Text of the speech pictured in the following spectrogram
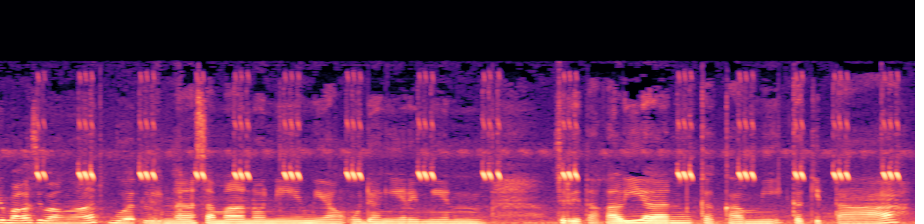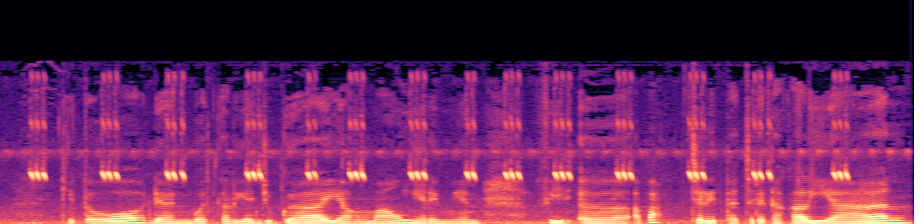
Terima kasih banget buat Lina sama Anonim yang udah ngirimin cerita kalian ke kami ke kita gitu. Dan buat kalian juga yang mau ngirimin vi- eh, apa cerita-cerita kalian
